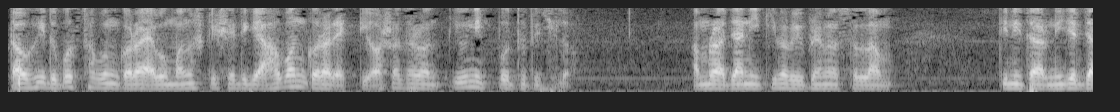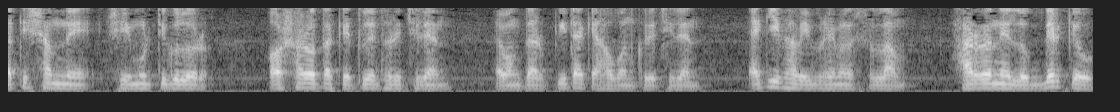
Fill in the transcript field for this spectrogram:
তাওহিদ উপস্থাপন করা এবং মানুষকে সেদিকে আহ্বান করার একটি অসাধারণ ইউনিক পদ্ধতি ছিল। আমরা জানি কীভাবে ইব্রাহিম আলাহিসাল্লাম তিনি তার নিজের জাতির সামনে সেই মূর্তিগুলোর অসারতাকে তুলে ধরেছিলেন এবং তার পিতাকে আহ্বান করেছিলেন। একইভাবে ইব্রাহিম আলাহিসাল্লাম হারানের লোকদেরকেও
